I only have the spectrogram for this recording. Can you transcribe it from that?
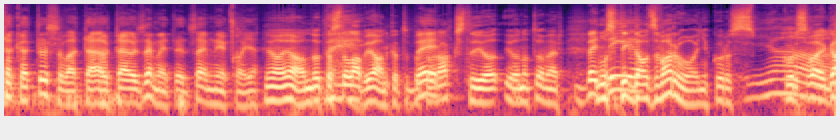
tā kā tu savā tēva, tēva zemē tad saimnieko. Ja. Jā, jā, nu, tas ir labi, Jā, ka tu bet, to raksti, jo, jo nu, tomēr mums ir tik daudz varoņu, kurus, jā, kurus vajag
